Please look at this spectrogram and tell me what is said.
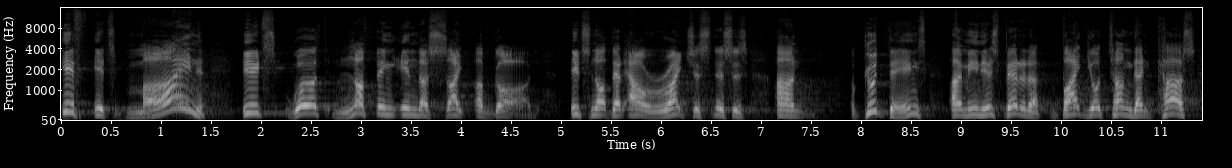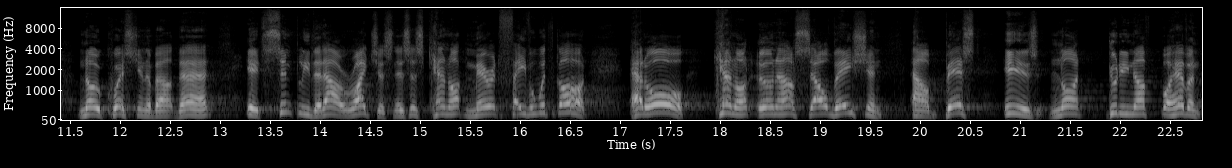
if it's mine, it's worth nothing in the sight of God. It's not that our righteousnesses are good things. I mean, it's better to bite your tongue than cuss, no question about that. It's simply that our righteousnesses cannot merit favor with God at all, cannot earn our salvation. Our best is not good enough for heaven,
